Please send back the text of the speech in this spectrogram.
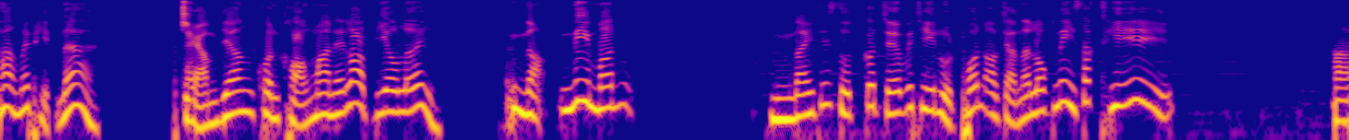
ข้างๆไม่ผิดนะแถมยังขนของมาในรอบเดียวเลยน่ะนี่มัน ในที่สุดก็เจอวิธีหลุดพ้นออกจากนรกนี่สักทีอะ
